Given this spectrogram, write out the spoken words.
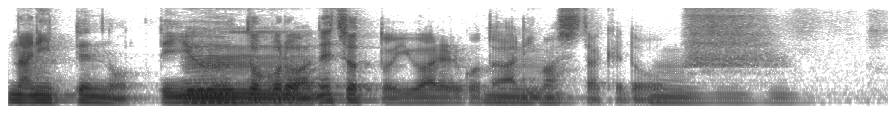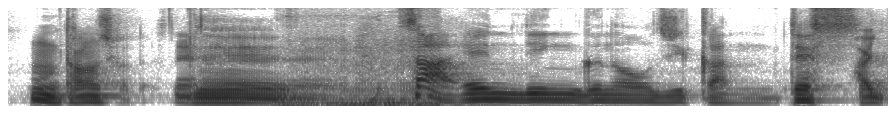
何言ってんのっていうところはね、ちょっと言われることはありましたけど、うんうん、楽しかったですね。ねえ。さあ、エンディングのお時間です。はい。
